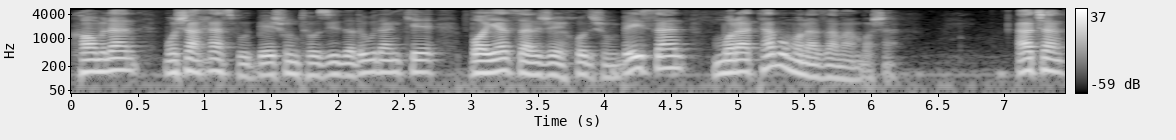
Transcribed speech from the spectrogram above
کاملا مشخص بود بهشون توضیح داده بودند که باید سر جای خودشون بیستند مرتب و منظم باشن. هرچند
